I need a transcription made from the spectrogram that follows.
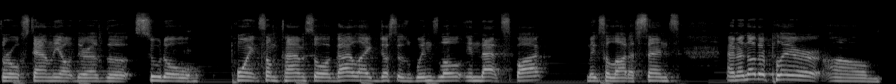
throw Stanley out there as the pseudo point sometimes. So a guy like Justice Winslow in that spot makes a lot of sense. And another player um,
